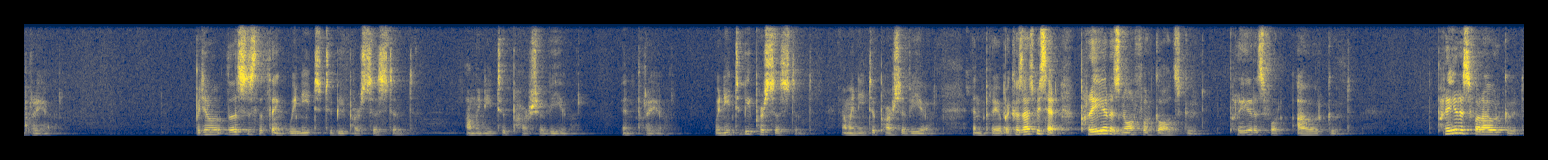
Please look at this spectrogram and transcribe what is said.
prayer. But you know, this is the thing we need to be persistent and we need to persevere in prayer. We need to be persistent and we need to persevere in prayer because, as we said, prayer is not for God's good, prayer is for our good. Prayer is for our good.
